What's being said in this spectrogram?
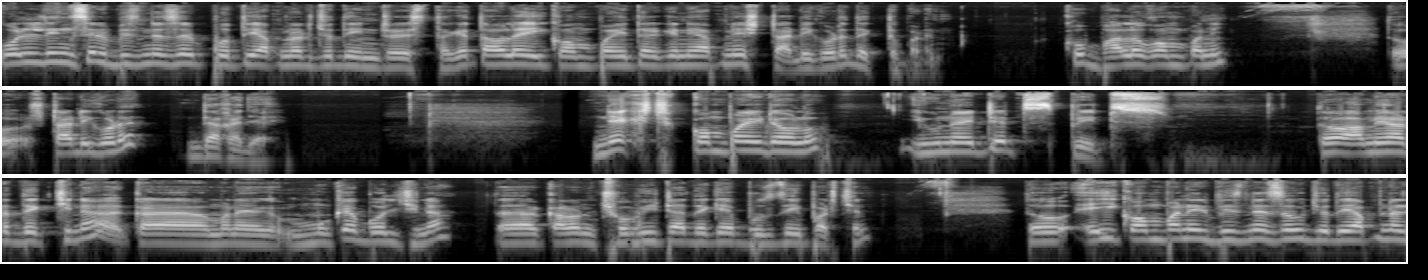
কোল্ড ড্রিঙ্কসের বিজনেসের প্রতি আপনার যদি ইন্টারেস্ট থাকে, তাহলে এই কোম্পানিটাকে নিয়ে আপনি স্টাডি করে দেখতে পারেন। খুব ভালো কোম্পানি তো স্টাডি করে দেখা যায়। নেক্সট কোম্পানিটা হলো ইউনাইটেড স্পিরিটস তো আমি আর দেখছি না মানে মুখে বলছি না, তার কারণ ছবিটা দেখে বুঝতেই পারছেন। তো এই কোম্পানির বিজনেসেও যদি আপনার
